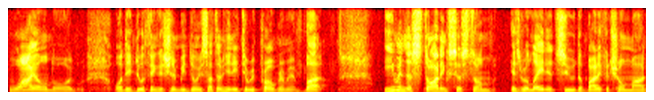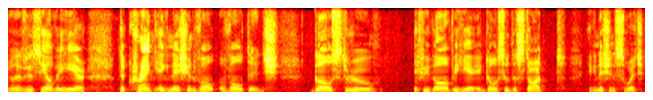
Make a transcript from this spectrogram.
wild or or they do things they shouldn't be doing. Sometimes you need to reprogram it. But even the starting system is related to the body control module. As you see over here, the crank ignition volt- voltage goes through. If you go over here, it goes through the start ignition switch.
